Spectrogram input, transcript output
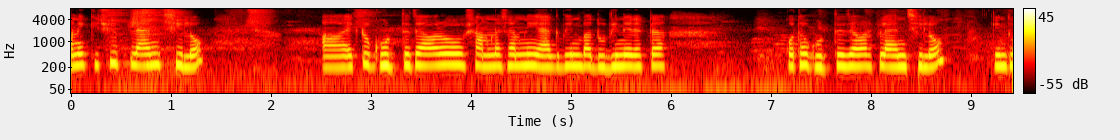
অনেক কিছুই প্ল্যান ছিল। একটু ঘুরতে যাওয়ারও সামনাসামনি একদিন বা দুদিনের একটা কোথাও ঘুরতে যাওয়ার প্ল্যান ছিল। কিন্তু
